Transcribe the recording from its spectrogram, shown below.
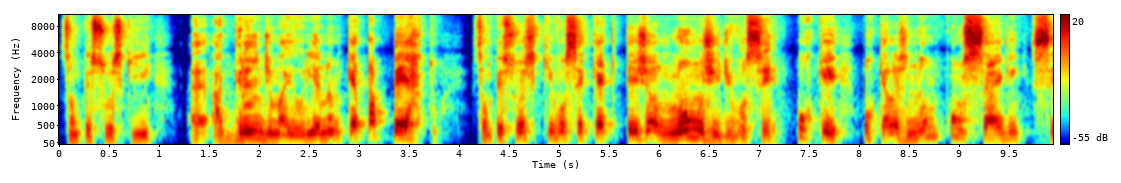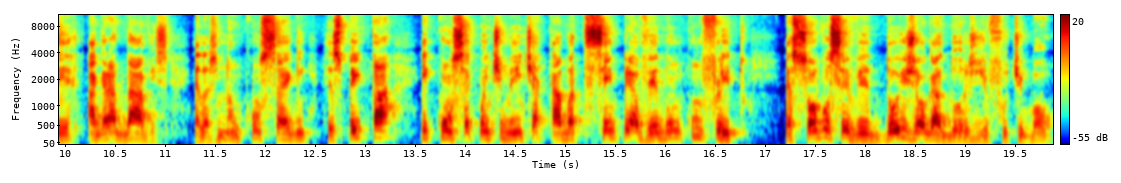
são pessoas que é, a grande maioria não quer estar tá perto. São pessoas que você quer que esteja longe de você. Por quê? Porque elas não conseguem ser agradáveis, elas não conseguem respeitar e, consequentemente, acaba sempre havendo um conflito. É só você ver dois jogadores de futebol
